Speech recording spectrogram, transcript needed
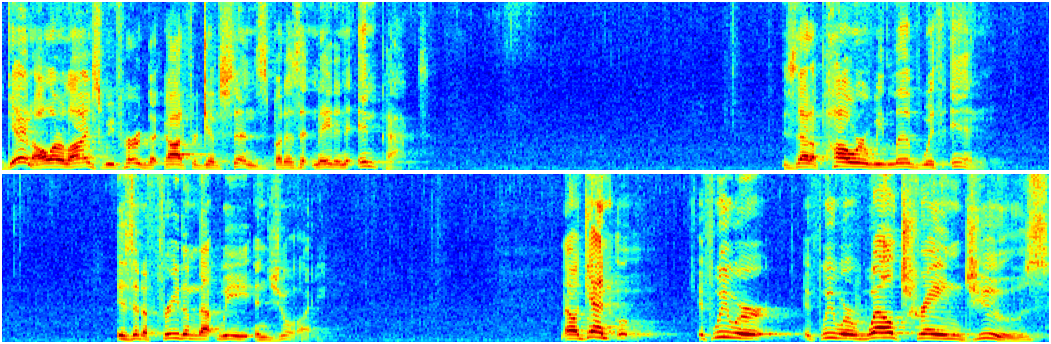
Again, all our lives we've heard that God forgives sins, but has it made an impact? Is that a power we live within? Is it a freedom that we enjoy? Now, again, if we were, if we were well trained Jews,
